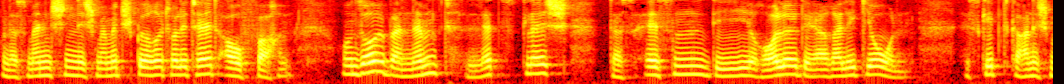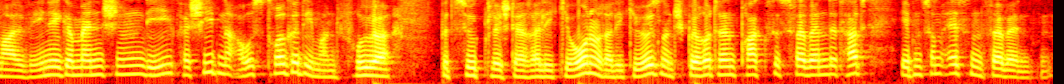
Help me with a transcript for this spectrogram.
und dass Menschen nicht mehr mit Spiritualität aufwachen. Und so übernimmt letztlich das Essen die Rolle der Religion. Es gibt gar nicht mal wenige Menschen, die verschiedene Ausdrücke, die man früher bezüglich der Religion und religiösen und spirituellen Praxis verwendet hat, eben zum Essen verwenden.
